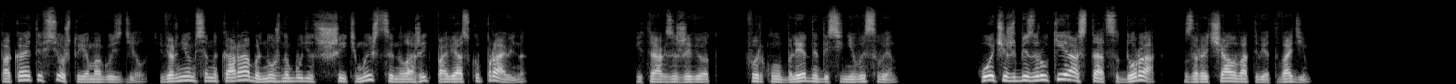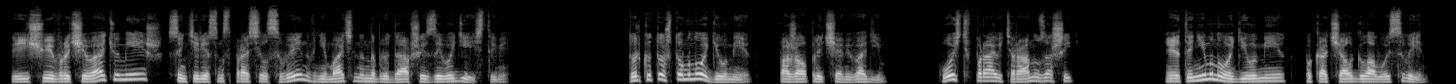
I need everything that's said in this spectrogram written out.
«Пока это все, что я могу сделать. Вернемся на корабль, нужно будет сшить мышцы и наложить повязку правильно». «И так заживет», — фыркнул бледный до синевы Свен. «Хочешь без руки остаться, дурак?» — зарычал в ответ Вадим. «Ты еще и врачевать умеешь?» — с интересом спросил Свейн, внимательно наблюдавший за его действиями. Только то, что многие умеют, пожал плечами Вадим. Кость вправить, рану зашить. Это не многие умеют, покачал головой Свейн.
